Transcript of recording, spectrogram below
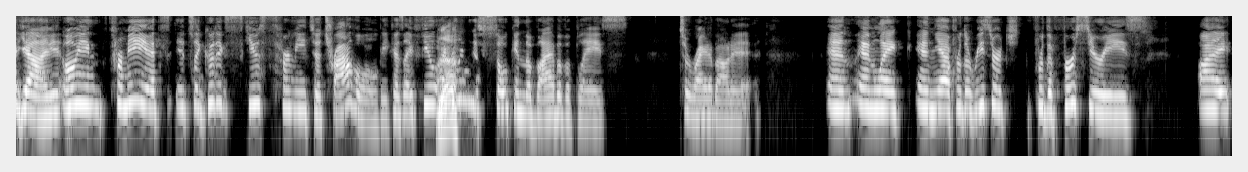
yeah i mean i mean for me it's it's a good excuse for me to travel because i feel i really want to soak in the vibe of a place to write about it and and like and yeah for the research for the first series i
